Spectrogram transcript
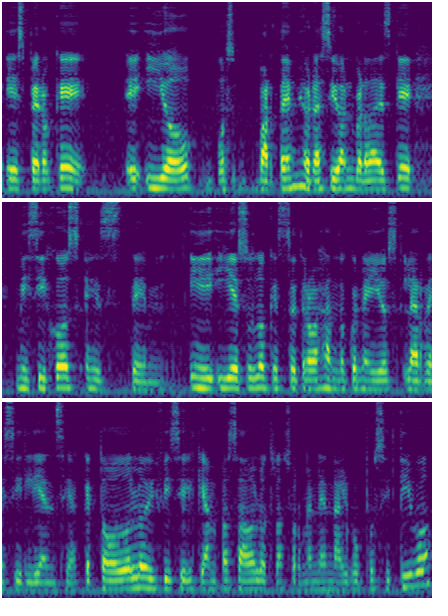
Espero que eh, y yo, pues parte de mi oración, ¿verdad? Es que mis hijos, este, y, y, eso es lo que estoy trabajando con ellos, la resiliencia, que todo lo difícil que han pasado lo transformen en algo positivo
